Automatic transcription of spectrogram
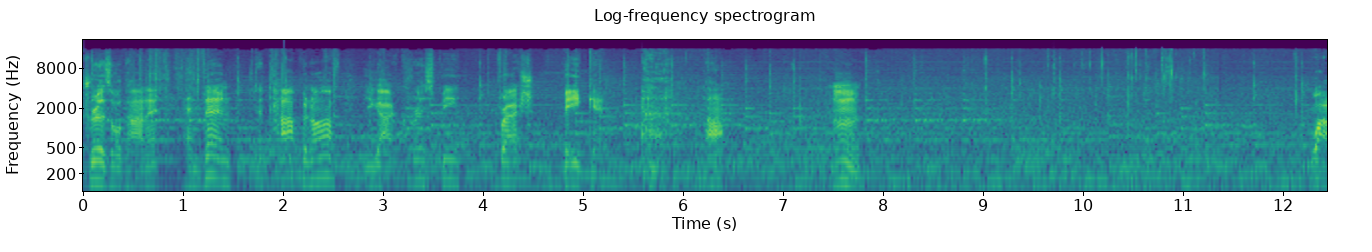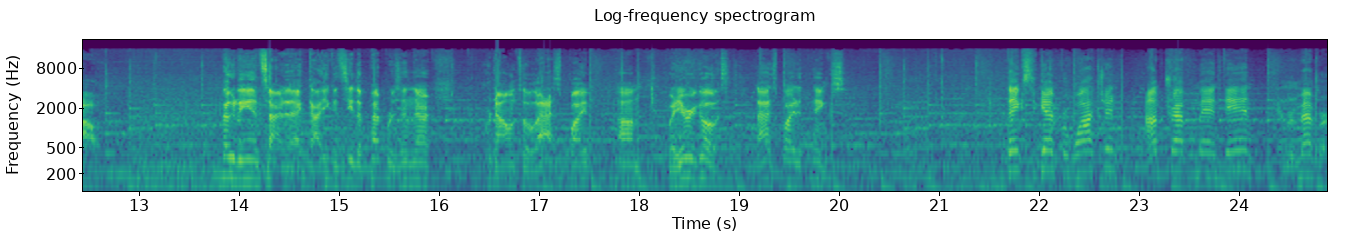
drizzled on it. And then to top it off, you got crispy, fresh bacon. Ah. Mmm. Wow. Look at the inside of that guy. You can see the peppers in there. We're down to the last bite. Um, but here it goes. Last bite of Pinks. Thanks again for watching. I'm Travel Man Dan. And remember,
